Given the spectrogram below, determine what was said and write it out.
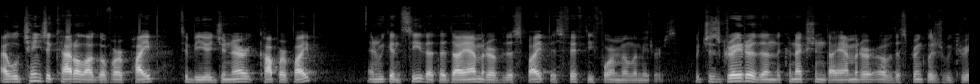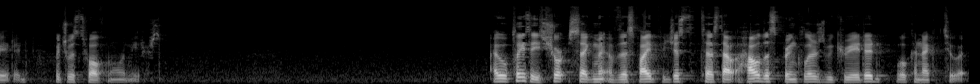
I will change the catalog of our pipe to be a generic copper pipe, and we can see that the diameter of this pipe is 54 millimeters, which is greater than the connection diameter of the sprinklers we created, which was 12 millimeters. I will place a short segment of this pipe just to test out how the sprinklers we created will connect to it.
